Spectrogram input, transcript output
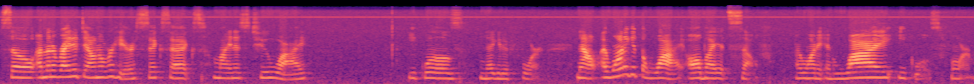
So I'm going to write it down over here, 6x minus 2y equals negative 4. Now, I want to get the y all by itself. I want it in y equals form.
